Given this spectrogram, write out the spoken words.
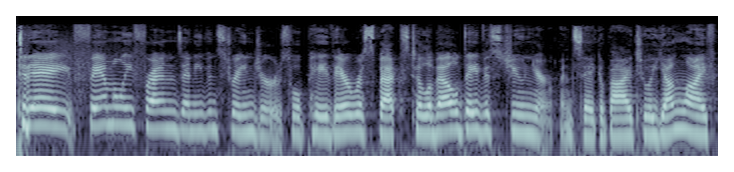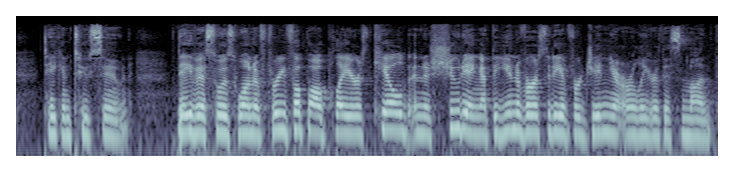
Today, family, friends, and even strangers will pay their respects to Lavel Davis Jr. and say goodbye to a young life taken too soon. Davis was one of three football players killed in a shooting at the University of Virginia earlier this month.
